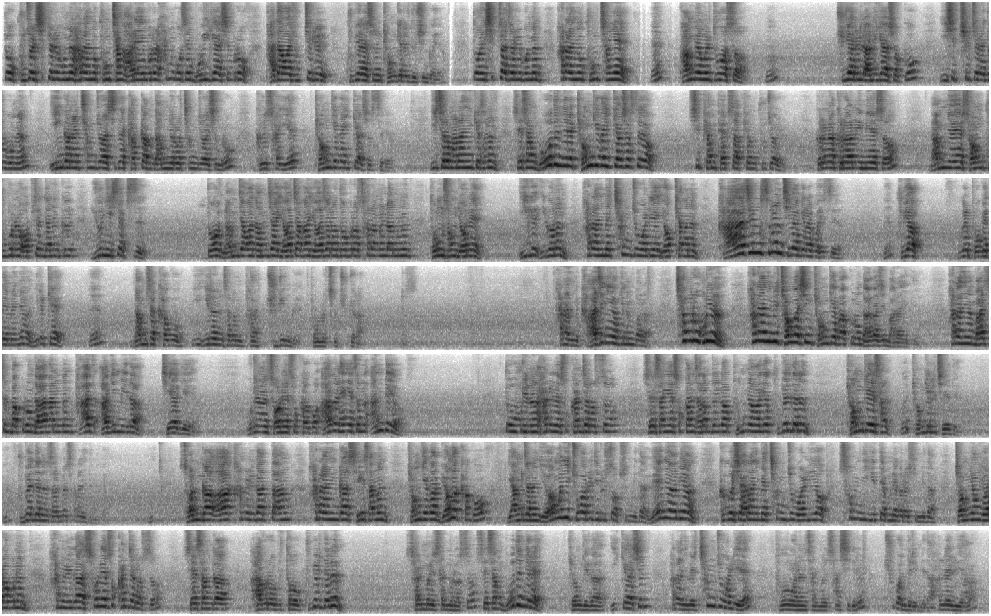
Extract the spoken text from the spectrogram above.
예? 또 9절 10절을 보면 하나님은 궁창 아래의 물을 한 곳에 모이게 하심으로 바다와 육지를 구별하시는 경계를 두신 거예요. 또한 14절을 보면 하나님은 궁창에 예? 광명을 두어서 응? 주야를 나뉘게 하셨고 27절에도 보면 인간을 창조하시되 각각 남녀로 창조하심으로 그 사이에 경계가 있게 하셨어요. 이처럼 하나님께서는 세상 모든 일에 경계가 있게 하셨어요. 시편 104편 9절. 그러나 그러한 의미에서 남녀의 성 구분을 없앤다는 그 유니섹스 또 남자와 남자, 여자가 여자로 더불어 사랑을 나누는 동성 연애 이거 이거는 하나님의 창조 원리에 역행하는 가증스러운 제약이라고 했어요. 예? 구약을 보게 되면요 이렇게 예? 남색하고 이, 이런 사람 다 죽인 거예요. 돌로 쳐 죽여라. 하나님이 가증히 여기는 바라. 참으로 우리는 하나님이 정하신 경계 밖으로 나가지 말아야 돼요. 하나님의 말씀 밖으로 나아가는 건 다 악입니다. 제약이에요. 우리는 선에 속하고 악을 행해서는 안 돼요. 또 우리는 하늘에 속한 자로서 세상에 속한 사람들과 분명하게 구별되는 경계의 살, 어? 경계를 지어야 돼요. 어? 구별되는 삶을 살아야 되는 거예요. 어? 선과 악, 하늘과 땅, 하나님과 세상은 경계가 명확하고 양자는 영원히 조화를 이룰 수 없습니다. 왜냐하면 그것이 하나님의 창조 원리여 섭리이기 때문에 그렇습니다. 정령 여러분은 하늘과 선에 속한 자로서 세상과 악으로부터 구별되는 삶을 삶으로써 세상 모든 일에 경계가 있게 하신 하나님의 창조 원리에 부응하는 삶을 사시기를 축원드립니다. 할렐루야.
